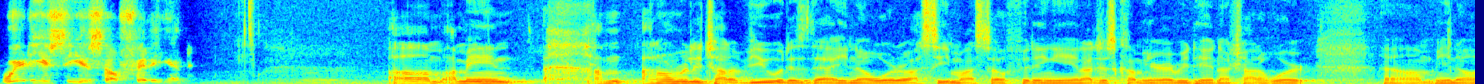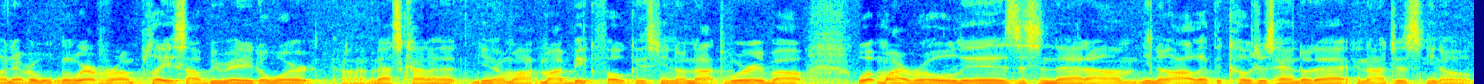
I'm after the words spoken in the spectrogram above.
Where do you see yourself fitting in? Um, I mean, I'm, I do not really try to view it as that. You know, where do I see myself fitting in? I just come here every day and I try to work. Um, you know, and ever, wherever I'm placed, I'll be ready to work. Um, that's kind of you know my, my big focus. You know, not to worry about what my role is, this and that. Um, you know, I'll let the coaches handle that, and I just you know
